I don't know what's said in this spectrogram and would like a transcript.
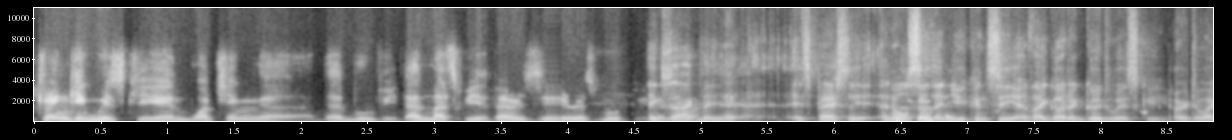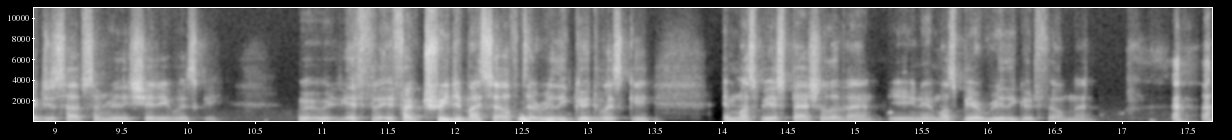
drinking whiskey and watching the, the movie, that must be a very serious movie. exactly, uh, especially, and also then you can see if I got a good whiskey or do I just have some really shitty whiskey. If if I've treated myself to really good whiskey, it must be a special event. You know, it must be a really good film then.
